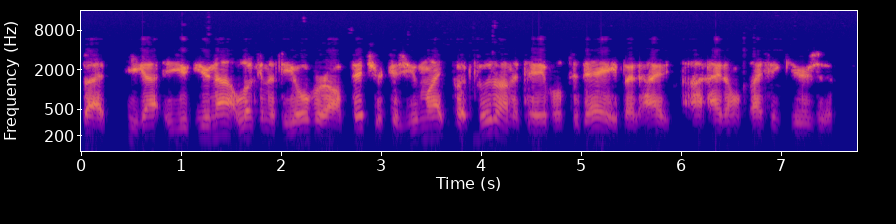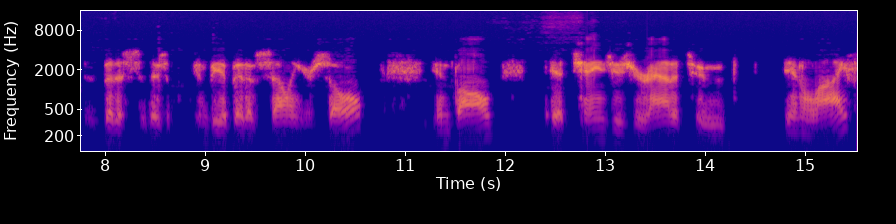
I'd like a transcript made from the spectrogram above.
but you got you, you're not looking at the overall picture because you might put food on the table today, but I I don't I think there's a bit of there's can be a bit of selling your soul involved. It changes your attitude in life.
